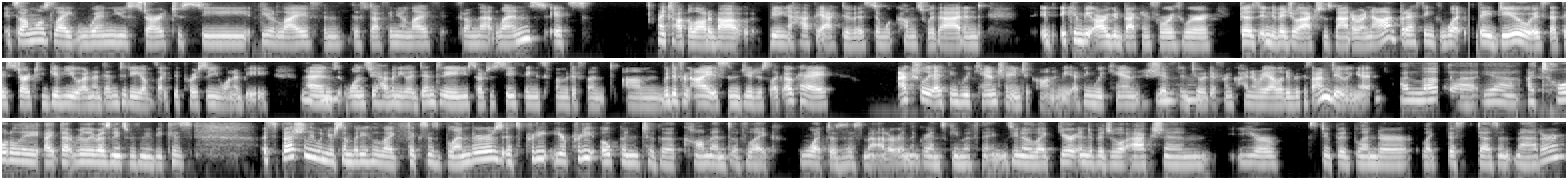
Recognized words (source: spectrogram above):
It's almost like when you start to see your life and the stuff in your life from that lens it's i talk a lot about being a happy activist and what comes with that. And it, it can be argued back and forth where does individual actions matter or not? But i think what they do is that they start to give you an identity of like the person you want to be mm-hmm. and once you have a new identity you start to see things from a different um, with different eyes and you're just like okay actually i think we can change economy. I think we can shift mm-hmm. into a different kind of reality because i'm doing it. I love that. Yeah. I totally I, that really resonates with me because especially when you're somebody who like fixes blenders it's pretty you're pretty open to the comment of like what does this matter in the grand scheme of things? You know like your individual action your stupid blender like this doesn't matter.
